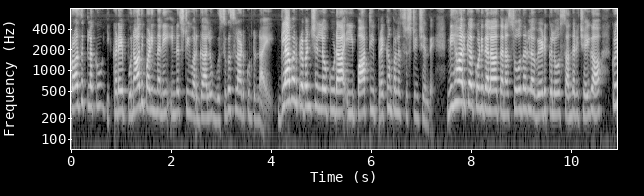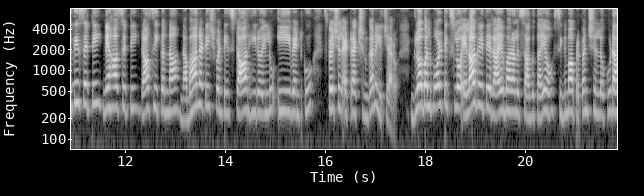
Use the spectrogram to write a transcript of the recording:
ప్రాజెక్టులకు ఇక్కడే పునాది పడిందని ఇండస్ట్రీ వర్గాలు గుసగుసలాడుకుంటున్నాయి. గ్లామర్ ప్రపంచంలో కూడా ఈ పార్టీ ప్రకంపనలు సృష్టించింది. నిహారిక కొణిదల తన సోదరుల వేడుకలో సందడి చేయగా కృతి శెట్టి నేహా శెట్టి రాశీ ఖన్నా నభా నటేష్ వంటి స్టార్ హీరోయిన్లు ఈ ఈవెంట్కు స్పెషల్ అట్రాక్షన్గా నిలిచారు. గ్లోబల్ పాలిటిక్స్లో ఎలాగైతే రాయబారాలు సాగుతాయో సినిమా ప్రపంచంలో కూడా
